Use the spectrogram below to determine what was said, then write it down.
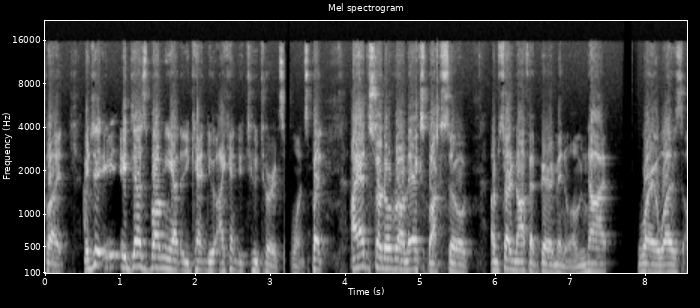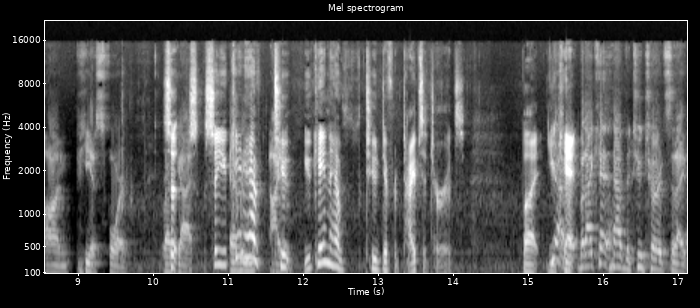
But it, it does bum me out that you can't do I can't do two turrets at once. But I had to start over on the Xbox, so I'm starting off at bare minimum, not where I was on PS4. where So so you can have item. two you can have two different types of turrets, but you yeah, can't. But, but I can't have the two turrets that I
